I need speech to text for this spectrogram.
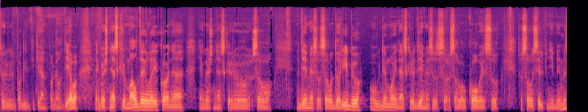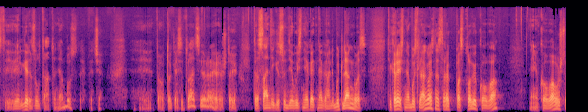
turiu gyventi pagal Dievą, jeigu aš neskiriu maldai laiko, ne, jeigu aš neskiriu savo dėmesio savo darybių ūkdymui, neskiriu dėmesio savo kovai su, su savo silpnybėmis, tai vėlgi rezultato nebus. Taip, tai čia tokia situacija yra ir štai tas santykis su Dievu jis niekada negali būti lengvas. Tikrai jis nebus lengvas, nes yra pastovi kova, e, kova už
